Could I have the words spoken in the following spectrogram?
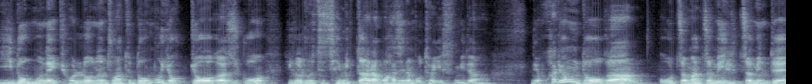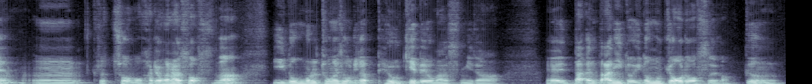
이 논문의 결론은 저한테 너무 역겨워가지고 이걸 도대체 재밌다라고 하지는 못하겠습니다. 네, 활용도가 5점 만점에 1점인데, 음, 그렇죠. 뭐, 활용은 할수 없으나, 이 논문을 통해서 우리가 배울 게 매우 많습니다. 예, 나, 난이도, 이 논문 꽤 어려웠어요. 끙.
